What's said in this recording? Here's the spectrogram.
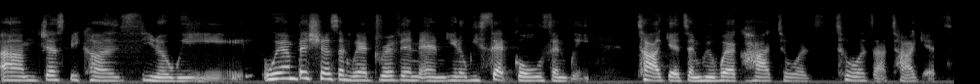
um, just because you know we we're ambitious and we're driven, and you know we set goals and we targets and we work hard towards towards our targets.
